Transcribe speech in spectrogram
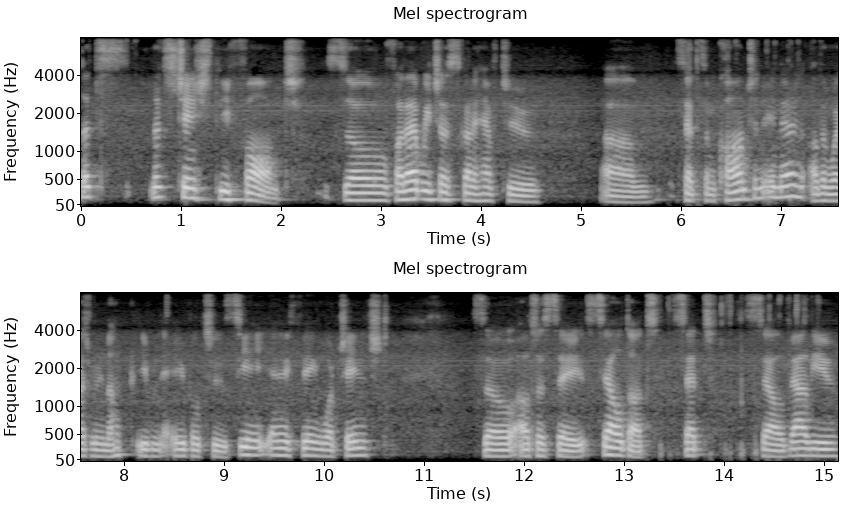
let's let's change the font. So for that we're just gonna have to um, set some content in there. Otherwise we're not even able to see anything what changed so I'll just say cell dot set cell value.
